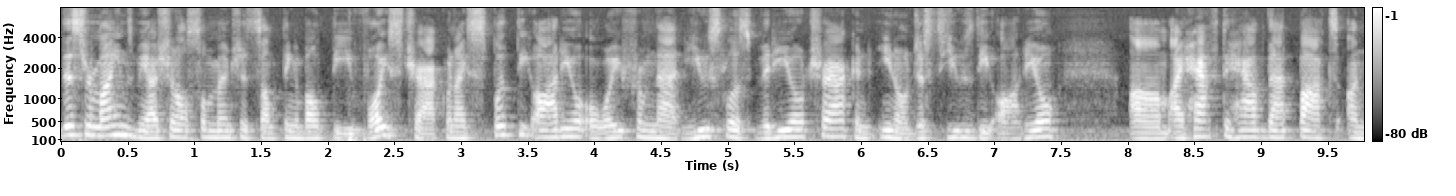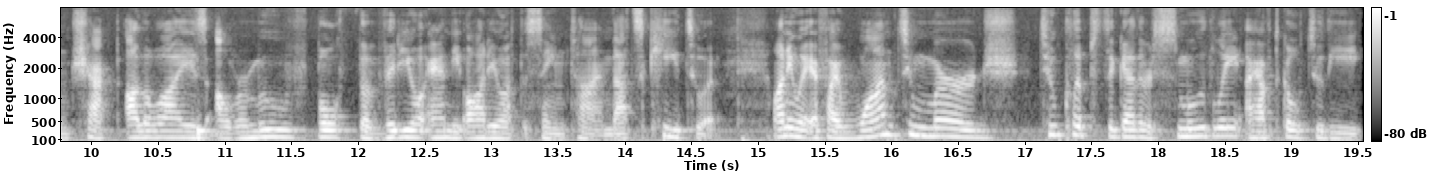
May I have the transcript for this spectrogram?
this, reminds me, I should also mention something about the voice track. When I split the audio away from that useless video track and, you know, just use the audio, um, I have to have that box unchecked. Otherwise, I'll remove both the video and the audio at the same time. That's key to it. Anyway, if I want to merge two clips together smoothly, I have to go to the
